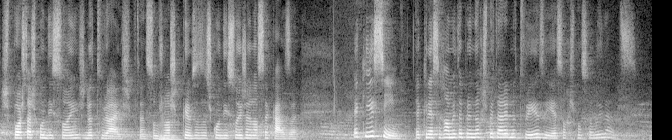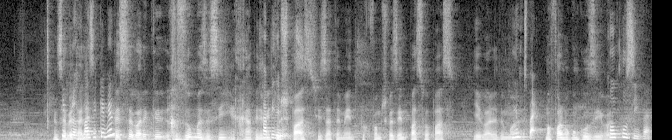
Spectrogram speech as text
exposta às condições naturais. Portanto, somos uhum. nós que criamos essas condições na nossa casa. Aqui, assim, a criança realmente aprende a respeitar a natureza e essa responsabilidade. Não sei, pronto, basicamente... Peço agora que resumas assim rapidamente, rapidamente, os passos, exatamente, porque fomos fazendo passo a passo e agora de uma, uma forma conclusiva. Conclusiva.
